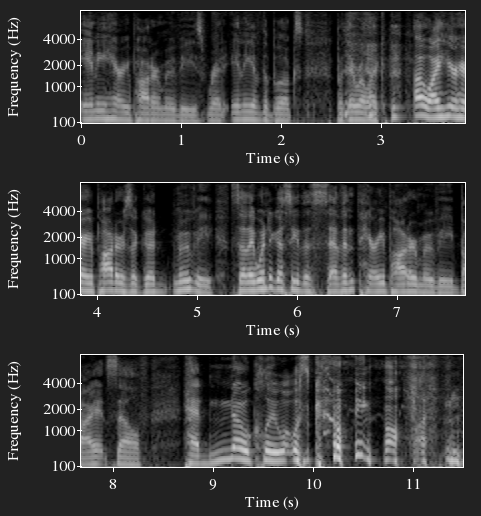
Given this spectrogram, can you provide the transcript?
any Harry Potter movies, read any of the books, but they were like, oh, I hear Harry Potter's a good movie. So they went to go see the seventh Harry Potter movie by itself, had no clue what was going on.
